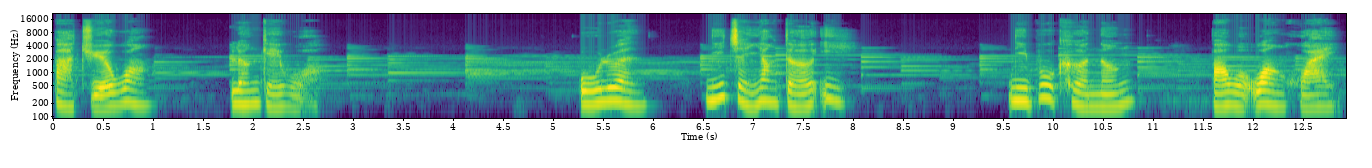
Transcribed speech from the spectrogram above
把绝望。扔给我，无论你怎样得意，你不可能把我忘怀。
